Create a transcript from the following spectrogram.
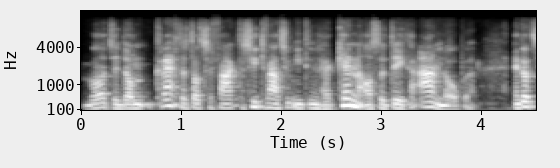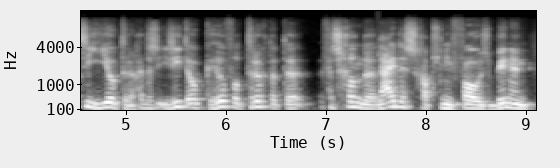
wat je dan krijgt, is dat ze vaak de situatie ook niet herkennen als ze tegenaan lopen. En dat zie je hier ook terug. Dus je ziet ook heel veel terug dat de verschillende leiderschapsniveaus binnen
